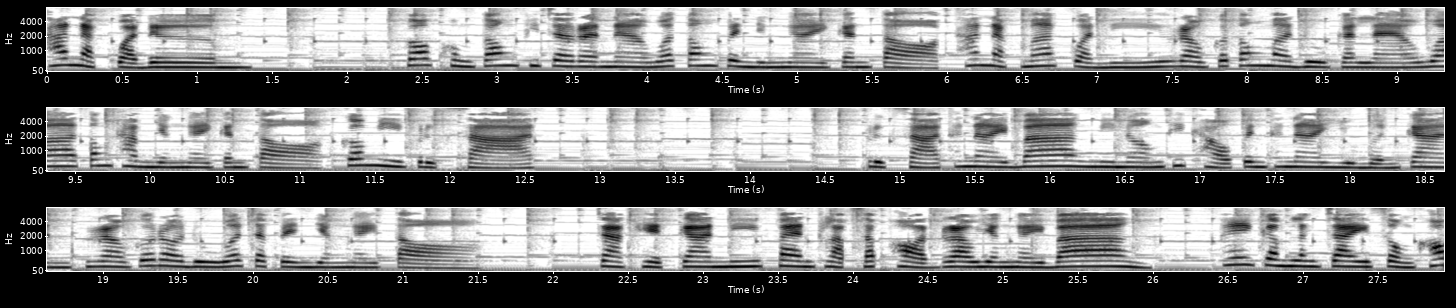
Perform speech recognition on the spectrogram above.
ถ้าหนักกว่าเดิม ก็คงต้องพิจารณาว่าต้องเป็นยังไงกันต่อ ถ้าหนักมากกว่านี้เราก็ต้องมาดูกันแล้วว่าต้องทำยังไงกันต่อ ก็มีปรึกษา ปรึกษาทนายบ้าง มีน้องที่เขาเป็นทนายอยู่เหมือนกัน เราก็รอดูว่าจะเป็นยังไงต่อ จากเหตุการณ์นี้แฟนคลับ support เรายังไงบ้าง ให้กำลังใจส่งข้อ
